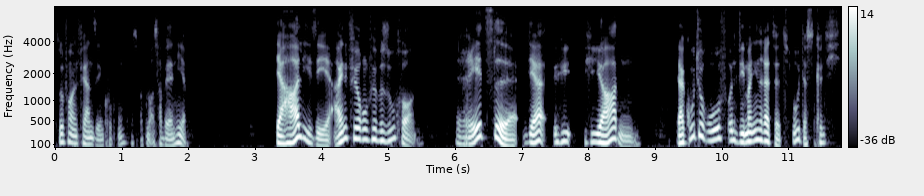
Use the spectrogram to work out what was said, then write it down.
Sofa und Fernsehen gucken. Was, warte mal, was haben wir denn hier? Der Harlisee. Einführung für Besucher. Rätsel der Hy Hyaden. Der gute Ruf und wie man ihn rettet. Oh, das könnte ich...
